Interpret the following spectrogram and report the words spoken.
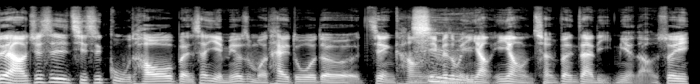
对啊，就是其实骨头本身也没有什么太多的健康，也没有什么营养营养成分在里面啊，所以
